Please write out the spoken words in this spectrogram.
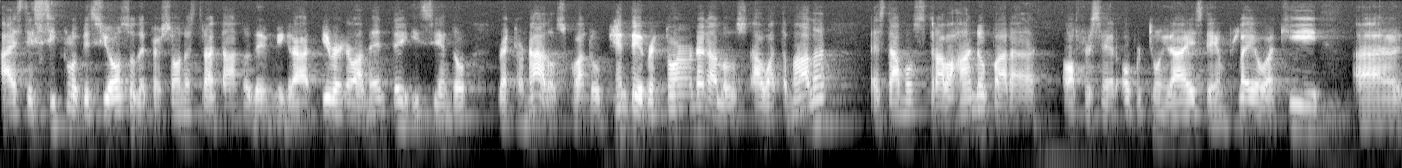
a este ciclo vicioso de personas tratando de emigrar irregularmente y siendo retornados. Cuando gente retorna a, los, a Guatemala, estamos trabajando para ofrecer oportunidades de empleo aquí, uh,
